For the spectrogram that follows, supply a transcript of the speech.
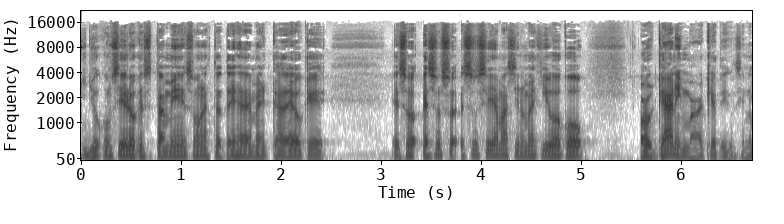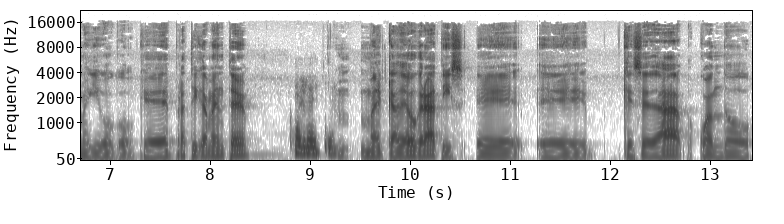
Yo considero que eso también es una estrategia de mercadeo que eso, eso, eso se llama, si no me equivoco, organic marketing, si no me equivoco, que es prácticamente mercadeo gratis eh, eh, que se da cuando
